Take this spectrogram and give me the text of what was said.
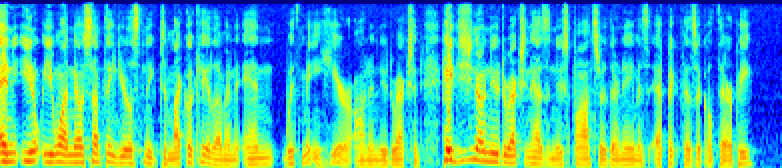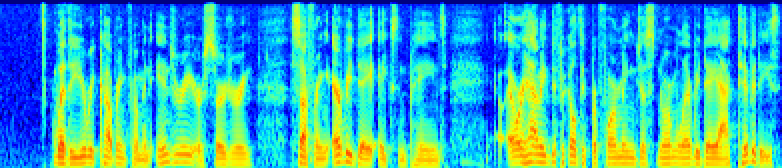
And you you want to know something? You're listening to Michael K. Levine and with me here on A New Direction. Hey, did you know New Direction has a new sponsor? Their name is Epic Physical Therapy. Whether you're recovering from an injury or surgery, suffering everyday aches and pains, or having difficulty performing just normal everyday activities,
